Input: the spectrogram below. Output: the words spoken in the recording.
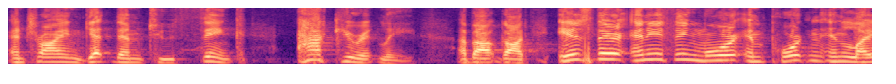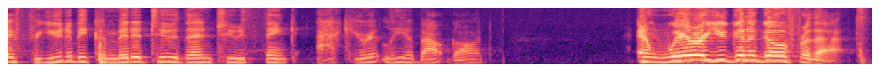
and try and get them to think accurately about God. Is there anything more important in life for you to be committed to than to think accurately about God? And where are you going to go for that?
